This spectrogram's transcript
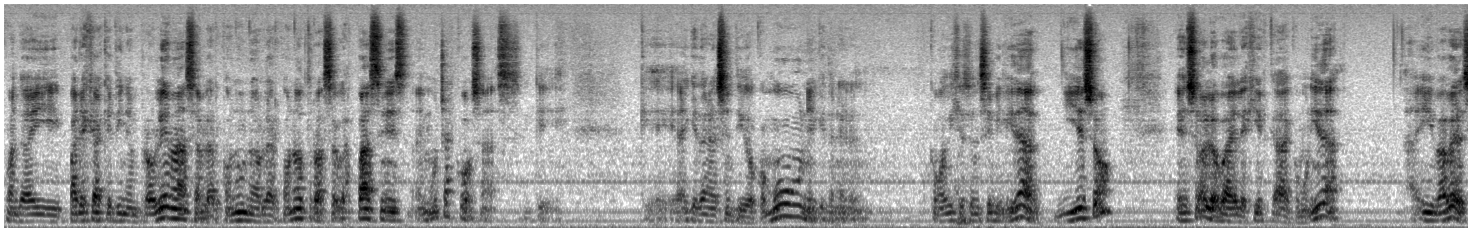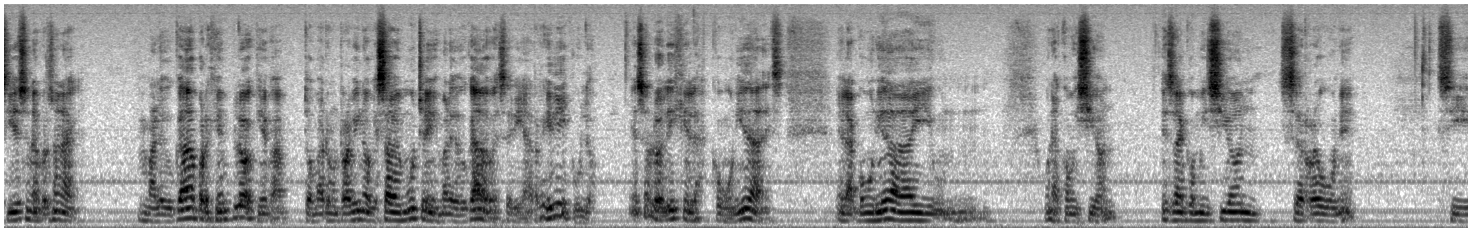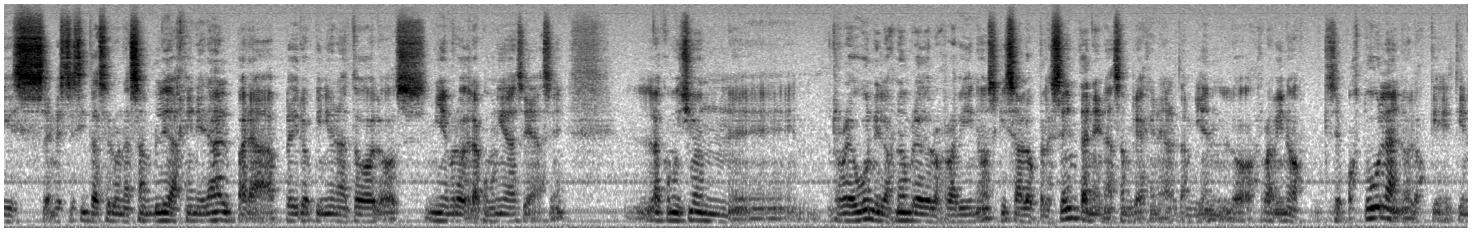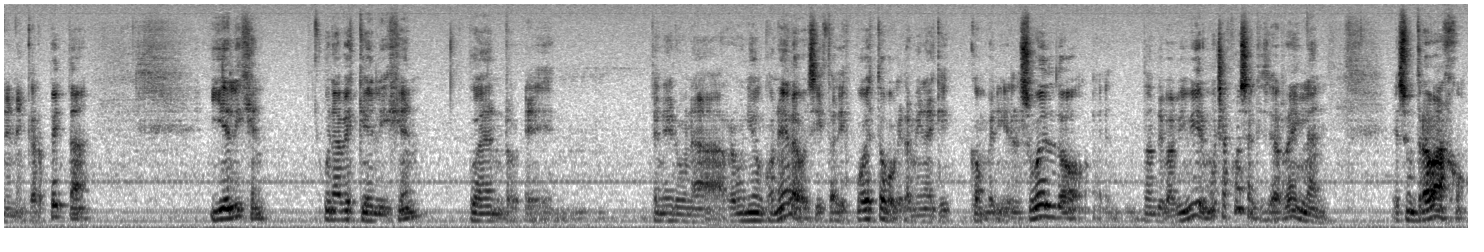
cuando hay parejas que tienen problemas, hablar con uno, hablar con otro, hacer las paces, hay muchas cosas que, hay que tener sentido común, hay que tener, como dije, sensibilidad. Y eso, eso lo va a elegir cada comunidad. Ahí va a ver, si es una persona maleducada, por ejemplo, que va a tomar un rabino que sabe mucho y es maleducado, que sería ridículo. Eso lo eligen las comunidades. En la comunidad hay una comisión, esa comisión se reúne, si se necesita hacer una asamblea general para pedir opinión a todos los miembros de la comunidad se hace. La comisión eh, reúne los nombres de los rabinos, quizá lo presentan en asamblea general también, los rabinos que se postulan o los que tienen en carpeta, y eligen. Una vez que eligen, pueden eh, tener una reunión con él, a ver si está dispuesto, porque también hay que convenir el sueldo, eh, dónde va a vivir, muchas cosas que se arreglan. Es un trabajo.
